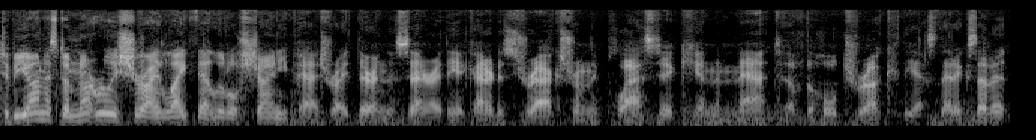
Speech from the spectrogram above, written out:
To be honest, I'm not really sure I like that little shiny patch right there in the center. I think it kind of distracts from the plastic and the matte of the whole truck, the aesthetics of it.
